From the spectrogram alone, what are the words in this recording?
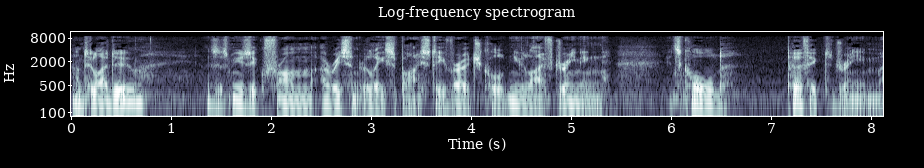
Until I do, this is music from a recent release by Steve Roach called New Life Dreaming. It's called Perfect Dream.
